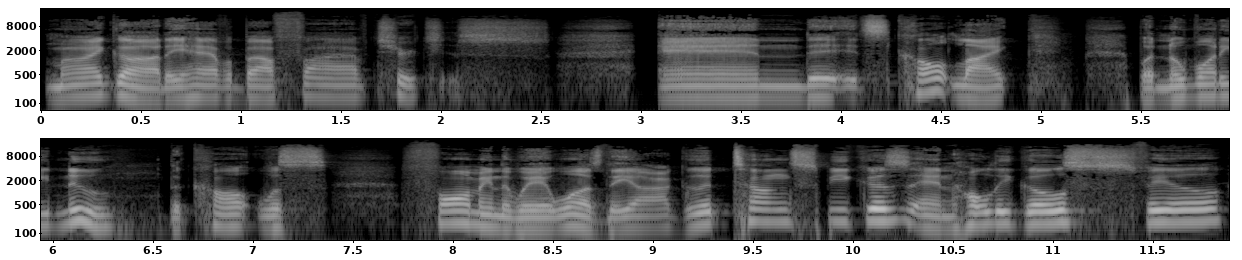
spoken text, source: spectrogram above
My God, they have about five churches. And it's cult like, but nobody knew the cult was forming the way it was. They are good tongue speakers and Holy Ghost filled.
